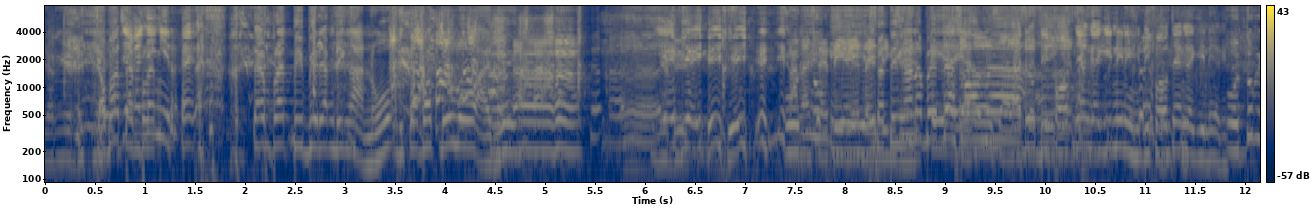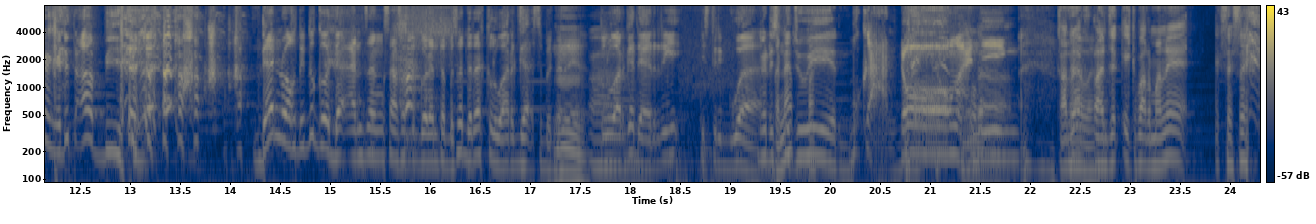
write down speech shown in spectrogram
Yang ini. Coba jangan template nyinyir hei. template bibir yang di nganu dicopot dulu anjing. iya iya iya iya iya settingan anjing. Settingannya beda Iya, iya. soalnya. Aduh defaultnya nggak gini nih defaultnya nggak gini Untung yang edit Abi. Dan waktu itu godaan yang salah satu godaan terbesar adalah keluarga sebenarnya. Keluarga dari istri gua. Nggak disetujuin. Bukan dong anjing. Karena lanjut ikpar mana eksesnya.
